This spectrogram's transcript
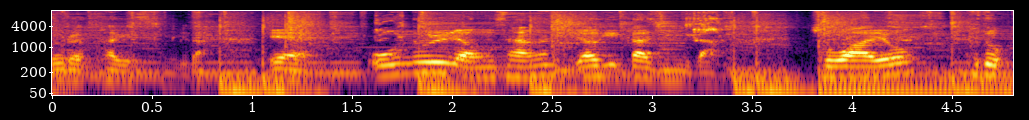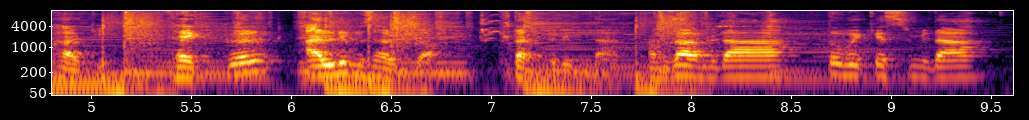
노력하겠습니다. 예, 오늘 영상은 여기까지입니다. 좋아요, 구독하기, 댓글, 알림 설정 부탁드립니다. 감사합니다. 또 뵙겠습니다.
